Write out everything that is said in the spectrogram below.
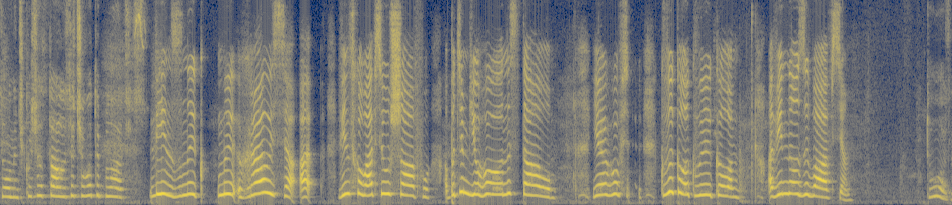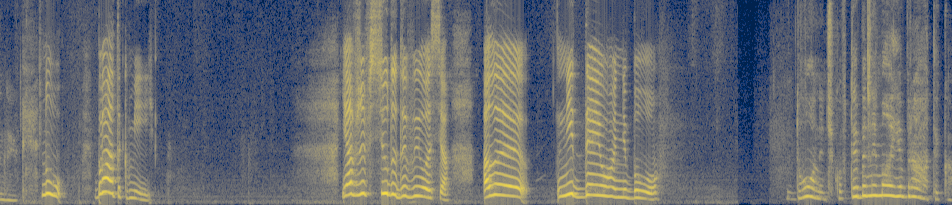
Сонечко, що сталося? Чого ти плачеш? Він зник. Ми гралися, а він сховався у шафу, а потім його не стало. Я його вс- кликала, кликала, а він не озивався. Хто з ним? Ну, братик мій. Я вже всюди дивилася, але ніде його не було. Донечко, в тебе немає братика.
